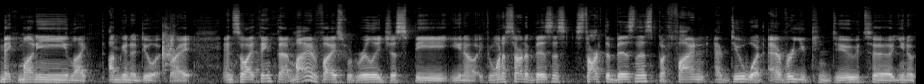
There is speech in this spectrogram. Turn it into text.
make money, like I'm gonna do it, right? And so I think that my advice would really just be, you know, if you want to start a business, start the business, but find and do whatever you can do to, you know,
